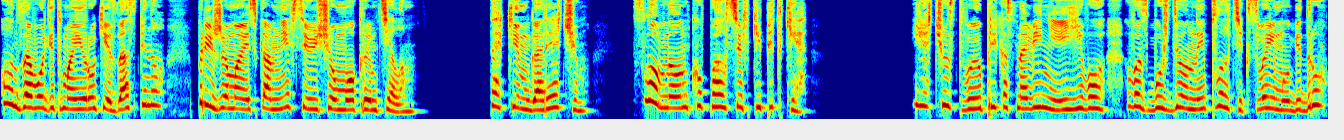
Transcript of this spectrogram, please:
Он заводит мои руки за спину, прижимаясь ко мне все еще мокрым телом. Таким горячим, словно он купался в кипятке. Я чувствую прикосновение его возбужденной плоти к своему бедру,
